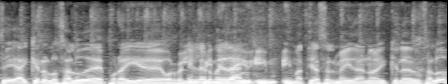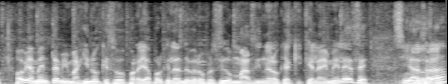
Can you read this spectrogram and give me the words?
Sí, hay que lo salude por ahí eh, Orbelín Pineda y, Matías Almeida, ¿no? Hay que le dé un saludo. Obviamente me imagino que se va para allá porque le han de haber ofrecido más dinero que aquí que la MLS. Ya,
